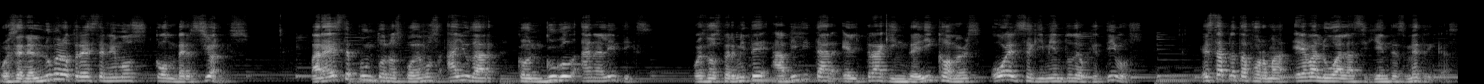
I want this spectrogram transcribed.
Pues en el número 3 tenemos conversiones. Para este punto nos podemos ayudar con Google Analytics, pues nos permite habilitar el tracking de e-commerce o el seguimiento de objetivos. Esta plataforma evalúa las siguientes métricas.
